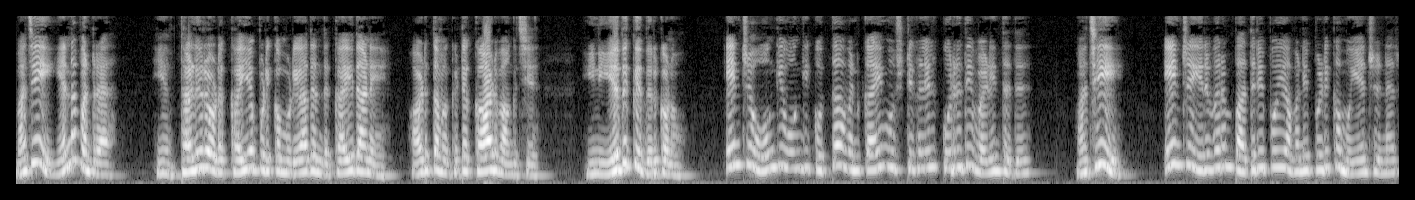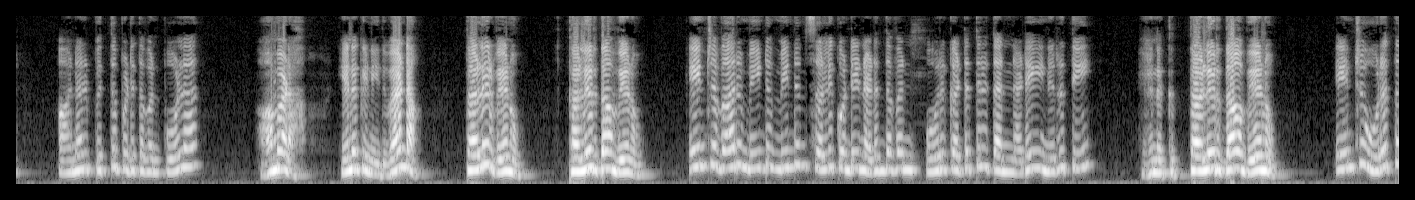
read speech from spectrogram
மஜி என்ன பண்ற? என் தளிரோட கைய பிடிக்க முடியாத இந்த கைதானே. அடுத்தவன் கிட்ட கார்டு வாங்குச்சு. இனி எதுக்கு இது இருக்கணும்? என்று ஓங்கி ஓங்கி குத்து அவன் கை முஷ்டிகளில் குருதி வழிந்தது. மஜி என்று இருவரும் பதறிப்போய் அவனை பிடிக்க முயன்றனர். ஆனால் பித்து பிடித்தவன் போல ஆமாடா எனக்கு நீ இது வேண்டாம். தளிர் வேணும். தளிர் தான் வேணும். என்றவாறு மீண்டும் மீண்டும் சொல்லிக் கொண்டே நடந்தவன் ஒரு கட்டத்தில் தன் நடையை நிறுத்தி எனக்கு தளிர் தான் வேணும். என்று உரத்த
